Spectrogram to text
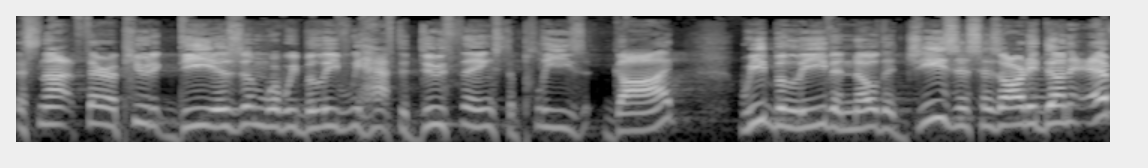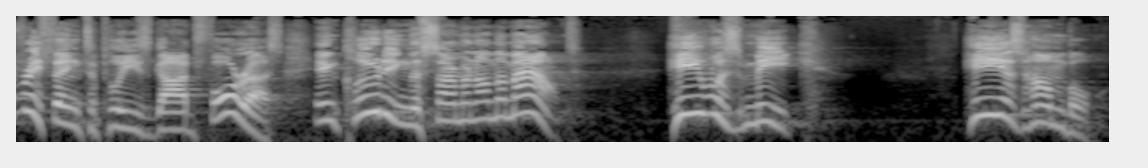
It's not therapeutic deism where we believe we have to do things to please God we believe and know that Jesus has already done everything to please God for us, including the Sermon on the Mount. He was meek, he is humble.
